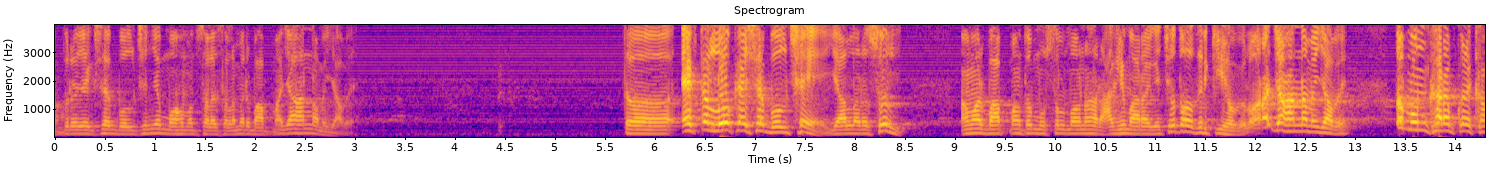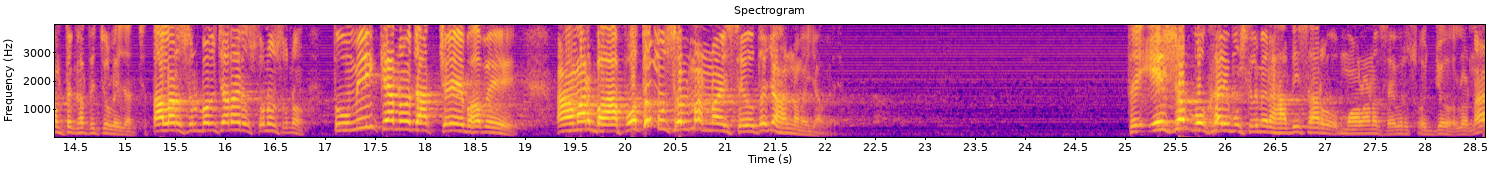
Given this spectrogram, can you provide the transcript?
আব্দুর রাজাক সাহেব বলছেন যে, মোহাম্মদ সাল্লাহ সাল্লামের বাপ মা জাহান নামে যাবে। তো একটা লোক এসে বলছে যে আল্লাহ রসুল, আমার বাপ মা তো মুসলমান হওয়ার আগে মারা গেছে, তো ওদের কি হবে? ওরা জাহান নামে যাবে। তো মন খারাপ করে কাঁদতে কাঁদতে চলে যাচ্ছে। তা আল্লাহ রসুল বলছে আরে শোনো শোনো, তুমি কেন যাচ্ছ এভাবে? আমার বাপও তো মুসলমান নয়, সেও তো জাহান নামে যাবে। তো এইসব বোখারি মুসলিমের হাদিস আর মৌলানা সাহেবের সহ্য হলো না।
